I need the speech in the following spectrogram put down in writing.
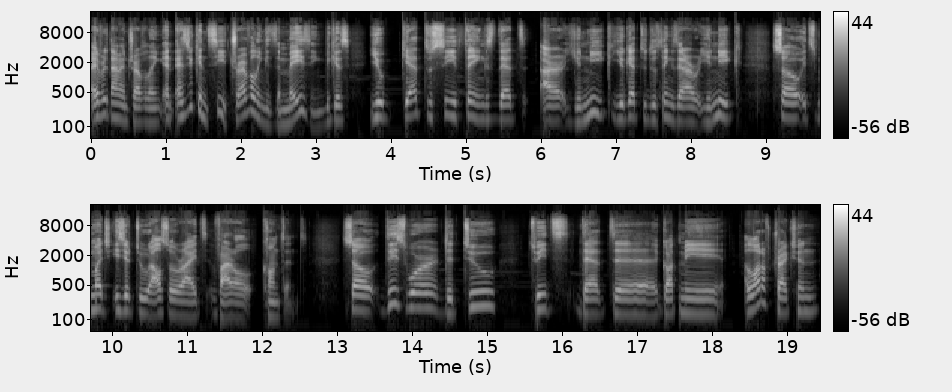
every time I'm traveling, and as you can see, traveling is amazing because you get to see things that are unique. You get to do things that are unique. So it's much easier to also write viral content. So these were the two tweets that uh, got me a lot of traction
